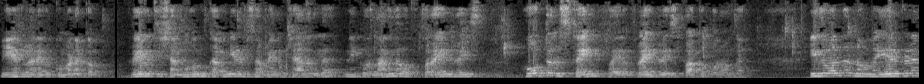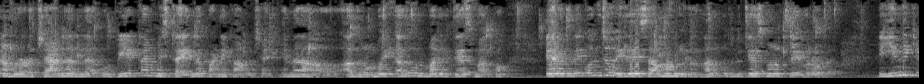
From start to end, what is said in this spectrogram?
நேரில் அனைவருக்கும் வணக்கம். ரேவதி சண்முகம் கவிஞரோட சமையல் சேனல்ல இன்னைக்கு ஒரு நல்ல ஒரு fried rice hotel style fried rice பார்க்க போறோங்க. இது வந்து நம்ம ஏற்கனவே நம்மளோட சேனல்ல ஒரு வியட்நாமி ஸ்டைல்ல பண்ணி காமிச்சேன். ஏன்னா அது ரொம்ப அது ஒரு மாதிரி வித்தியாசமா இருக்கும். ஏற்கனவே கொஞ்சம் இதே சாமான்கள் இருந்தாலும் கொஞ்சம் வித்தியாசமான ஃபிளேவரோட இன்னைக்கு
